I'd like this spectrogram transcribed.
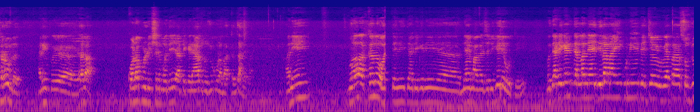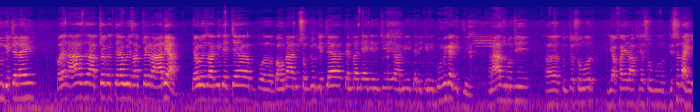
ठरवलं. आणि ह्याला कोल्हापूर पोलीस या ठिकाणी आज रुजू गुन्हा दाखल झालेला आणि गुन्हा दाखल त्यांनी त्या ठिकाणी न्याय मागायसाठी गेले होते. मग त्या ठिकाणी त्यांना न्याय दिला नाही कुणी त्यांच्या व्यथा समजून घेतल्या नाही. पण आज आमच्याकडे त्यावेळेस आमच्याकडे आल्या. त्यावेळेस आम्ही त्यांच्या भावना आम्ही समजून घेतल्या. त्यांना न्याय देण्याची आम्ही त्या ठिकाणी भूमिका घेतली. आणि आज रोजी तुमच्यासमोर एफ आय आर आपल्यासमोर दिसत आहे.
